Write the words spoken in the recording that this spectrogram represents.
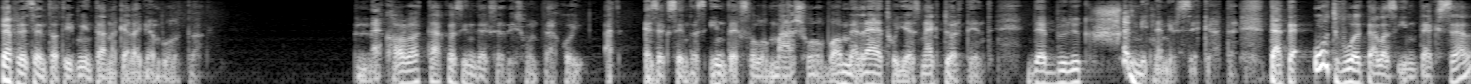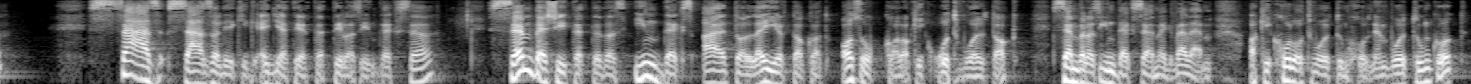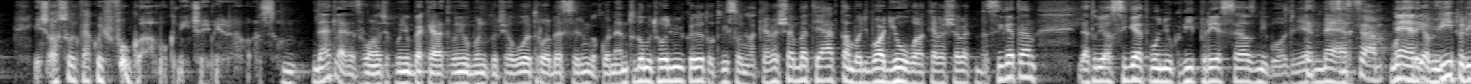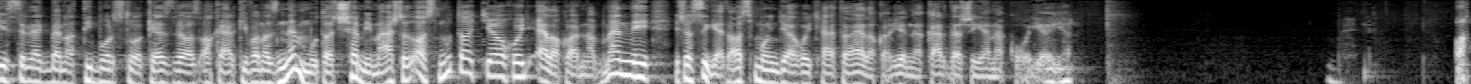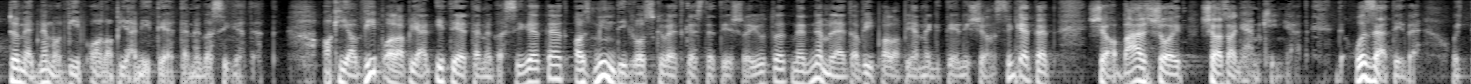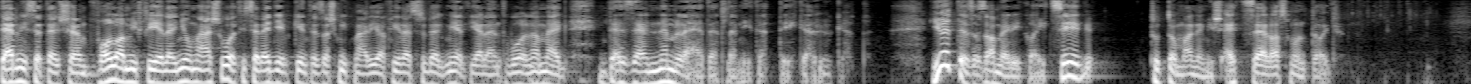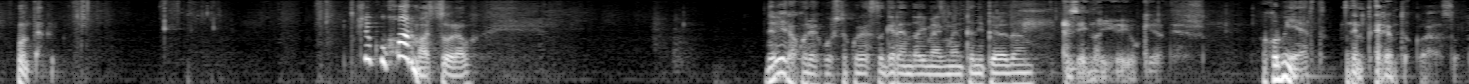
Reprezentatív mintának elegem voltak. Meghallgatták az indexet, és mondták, hogy hát ezek szerint az index való máshol van, mert lehet, hogy ez megtörtént, de ebből semmit nem érzékeltek. Tehát te ott voltál az indexel, száz százalékig egyetértettél az indexel, szembesítetted az index által leírtakat azokkal, akik ott voltak, szemben az indexel meg velem, akik hol ott voltunk, hol nem voltunk ott, és azt mondták, hogy fogalmuk nincs, hogy miről van szó. De hát lehetett volna, csak mondjuk be kellett volna, mondjuk, hogyha voltról beszélünk, akkor nem tudom, hogy hogy működött, ott viszonylag kevesebbet jártam, vagy vagy jóval kevesebbet, mint a szigeten, de hát ugye a sziget mondjuk VIP része az mi volt? Ugye, ner, Cicám, ner, a VIP részekben a Tiborctól kezdve az akárki van, az nem mutat semmi mást, az azt mutatja, hogy el akarnak menni, és a sziget azt mondja, hogy hát ha el akar jönni a Kardashian, akkor jöjjön. A tömeg nem a VIP alapján ítélte meg a szigetet. Aki a VIP alapján ítélte meg a szigetet, az mindig rossz következtetésre jutott, mert nem lehet a VIP alapján megítélni se a szigetet, se a bálsojt, se az anyám kinyát. De hozzátéve, hogy természetesen valamiféle nyomás volt, hiszen egyébként ez a Schmidt Mária féle szöveg miért jelent volna meg, de ezzel nem lehetetlenítették el őket. Jött ez az amerikai cég, tudtam már nem is egyszer, azt mondta, hogy Mondták. És akkor harmadszorra. De miért akarják most akkor ezt a gerendai megmenteni például? Ez egy nagyon jó kérdés. Akkor miért? Nem, erre nem tudok válaszolni.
